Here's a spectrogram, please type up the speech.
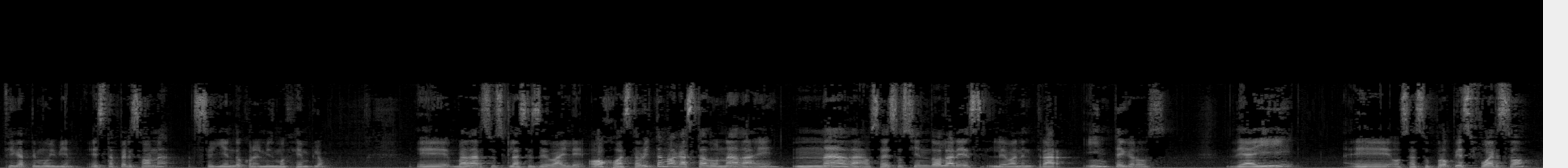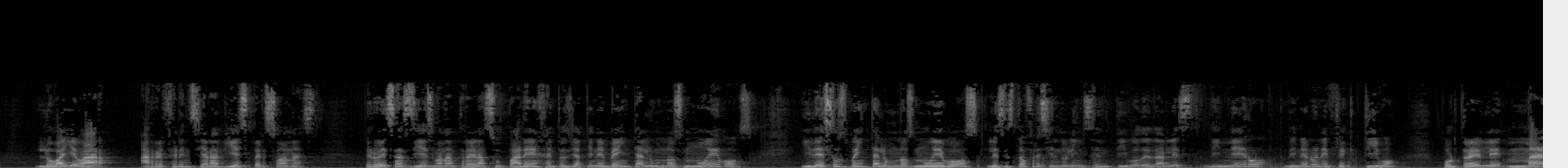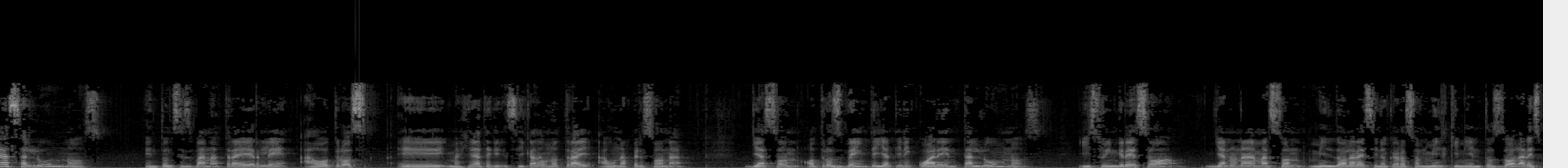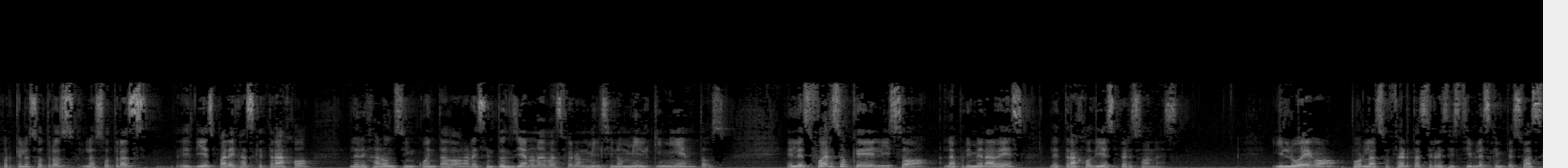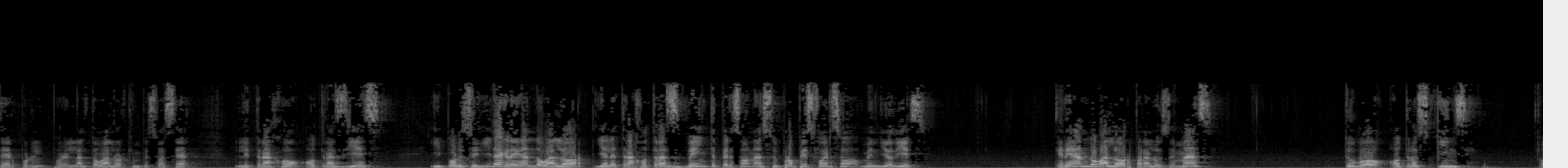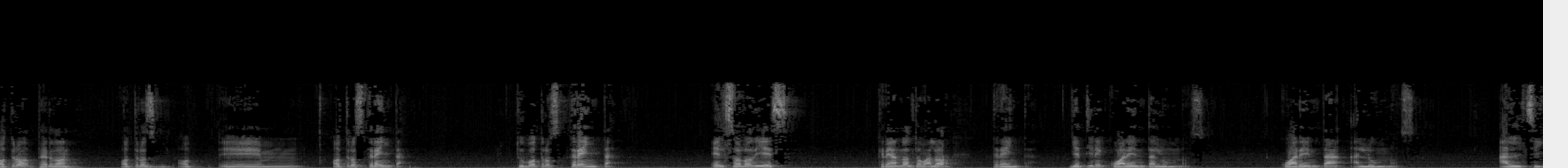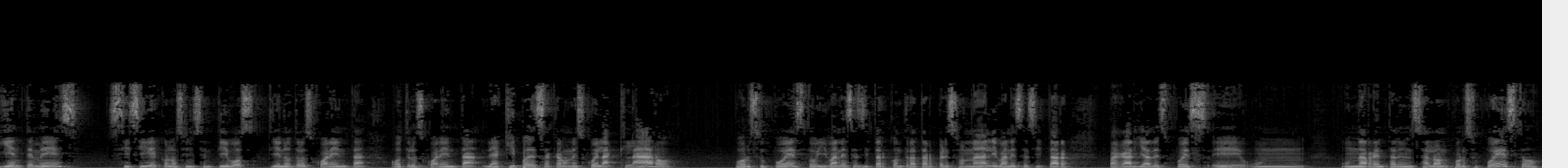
fíjate muy bien, esta persona, siguiendo con el mismo ejemplo, eh, va a dar sus clases de baile. Ojo, hasta ahorita no ha gastado nada, ¿eh? Nada. O sea, esos 100 dólares le van a entrar íntegros. De ahí, eh, o sea, su propio esfuerzo lo va a llevar a referenciar a 10 personas. Pero esas 10 van a traer a su pareja, entonces ya tiene 20 alumnos nuevos. Y de esos 20 alumnos nuevos, les está ofreciendo el incentivo de darles dinero, dinero en efectivo por traerle más alumnos. Entonces van a traerle a otros, eh, imagínate que si cada uno trae a una persona, ya son otros 20, ya tiene 40 alumnos. Y su ingreso ya no nada más son mil dólares, sino que ahora son mil quinientos dólares, porque los otros, las otras 10 eh, parejas que trajo le dejaron 50 dólares. Entonces ya no nada más fueron mil, sino mil quinientos. El esfuerzo que él hizo la primera vez le trajo 10 personas. Y luego, por las ofertas irresistibles que empezó a hacer, por, el alto valor que empezó a hacer, le trajo otras 10. Y por seguir agregando valor, ya le trajo otras 20 personas. Su propio esfuerzo vendió 10. Creando valor para los demás, tuvo otros 15. Otro, perdón, otros, em, otros 30. Tuvo otros 30. Él solo 10. Creando alto valor, 30. Ya tiene 40 alumnos. 40 alumnos. Al siguiente mes, si sigue con los incentivos, tiene otros 40, otros 40. De aquí puede sacar una escuela, claro, por supuesto, y va a necesitar contratar personal y va a necesitar pagar ya después eh, una renta de un salón, por supuesto.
